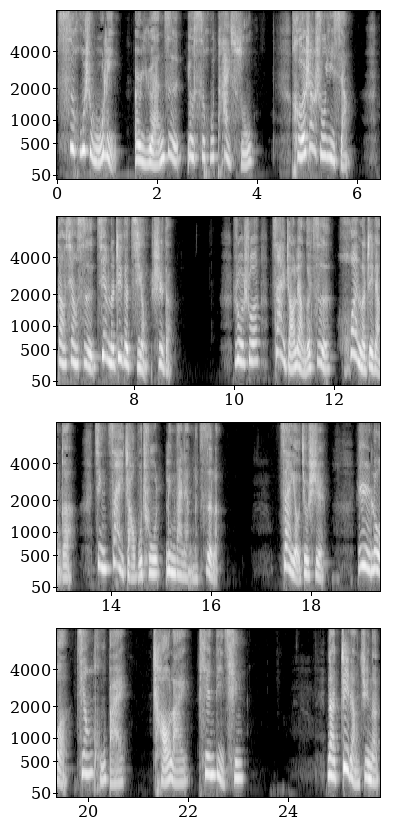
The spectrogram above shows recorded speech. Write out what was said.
似乎是无理，而圆字又似乎太俗。和尚书一想，倒像似见了这个景似的。若说再找两个字换了这两个，竟再找不出另外两个字了。再有就是“日落江湖白，潮来天地清”。那这两句呢，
